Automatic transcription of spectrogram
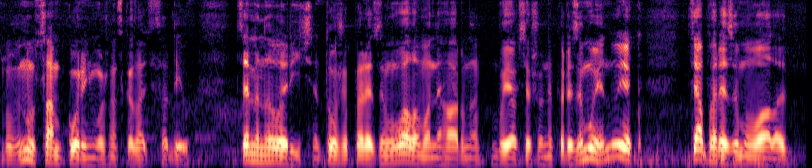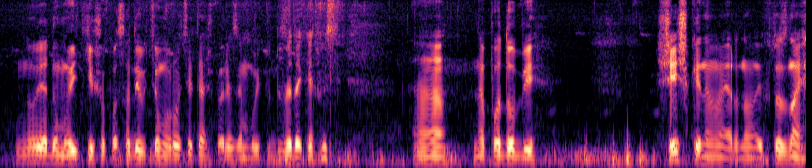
Бо ну, сам корінь, можна сказати, садив. Це минулорічне, теж перезимувало мене гарно. Боявся, що не перезимує. Ну, як ця перезимувала, ну я думаю, і ті, що посадив в цьому році, теж перезимують. Тут вже таке щось наподобі шишки, напевно. Хто знає,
